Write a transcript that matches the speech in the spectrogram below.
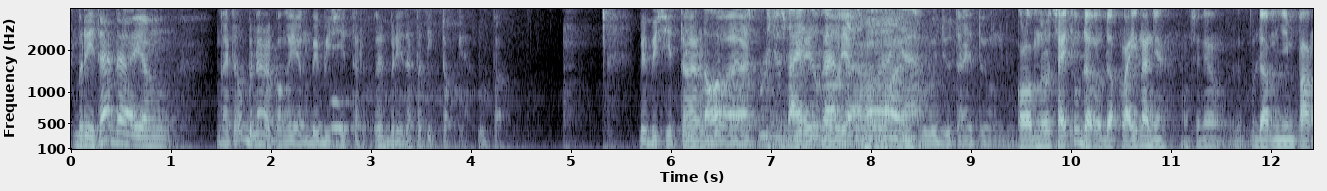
berita ada yang nggak tahu benar apa nggak yang babysitter. Eh berita apa TikTok ya? Lupa. Babysitter TikTok, buat 10 juta spirit itu kan, doll ya. satu Ah, bulannya. yang 10 juta itu. Kalau menurut saya itu udah udah kelainan ya. Maksudnya udah menyimpang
